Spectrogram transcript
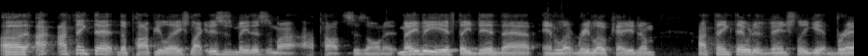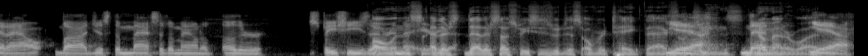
Uh, I, I think that the population, like this is me, this is my hypothesis on it. Maybe if they did that and le- relocated them, I think they would eventually get bred out by just the massive amount of other species that Oh, are in and the other the other subspecies would just overtake the actual yeah, genes, that- no matter what. Yeah,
